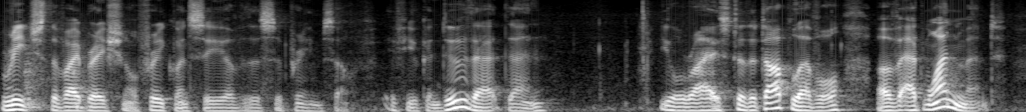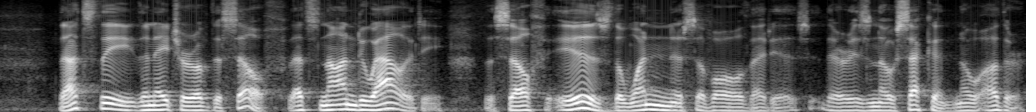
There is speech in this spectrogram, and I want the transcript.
reach the vibrational frequency of the Supreme Self. If you can do that, then you'll rise to the top level of at one-ment. That's the, the nature of the self. That's non duality. The self is the oneness of all that is. There is no second, no other.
